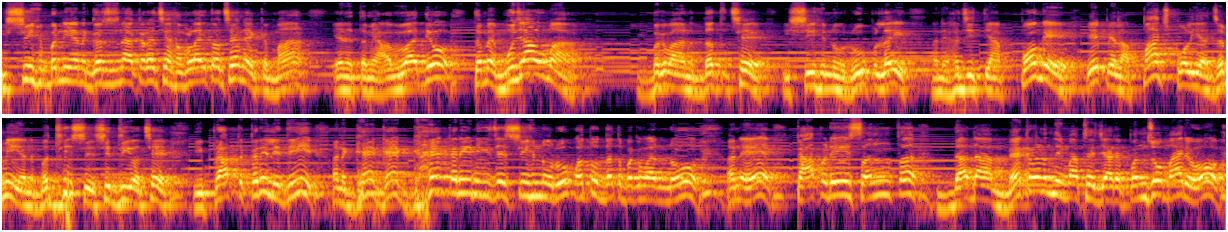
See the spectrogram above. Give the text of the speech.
એ સિંહ બની અને ગર્જના કરે છે. સંભળાય તો છે ને કે માં, એને તમે આવવા દ્યો, તમે મુંજાવમાં ભગવાન દત્ત છે એ સિંહનું રૂપ લઈ અને હજી ત્યાં પોગે, એ પેલા પાંચ કોળિયા જમી અને બધી સિદ્ધિઓ છે એ પ્રાપ્ત કરી લીધી અને ઘે ઘે ઘે કરીને જે સિંહનું રૂપ હતું દત્ત ભગવાનનું અને કાપડી, સંત, દાદા મેકરણની માથે જ્યારે પંજો માર્યો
